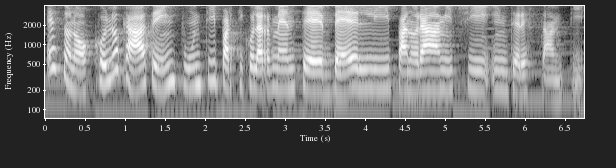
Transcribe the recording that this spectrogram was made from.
e sono collocate in punti particolarmente belli, panoramici, interessanti,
